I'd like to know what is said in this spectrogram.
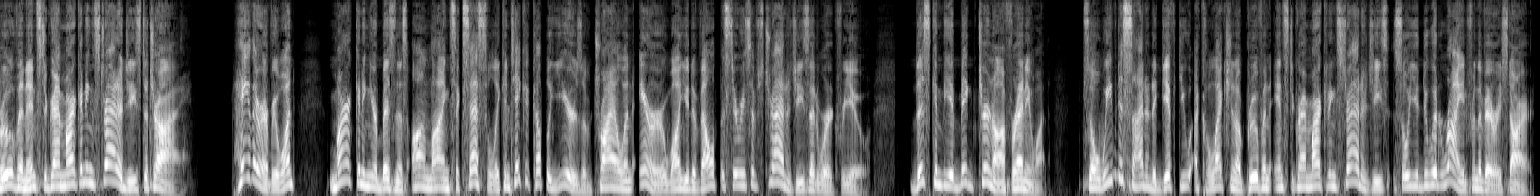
Proven Instagram marketing strategies to try. Hey there, everyone. Marketing your business online successfully can take a couple years of trial and error while you develop a series of strategies that work for you. This can be a big turnoff for anyone. So we've decided to gift you a collection of proven Instagram marketing strategies so you do it right from the very start.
